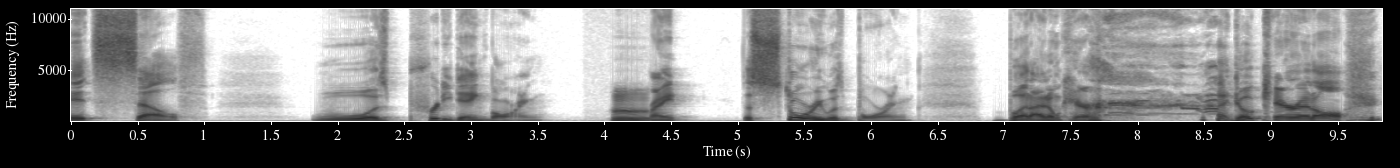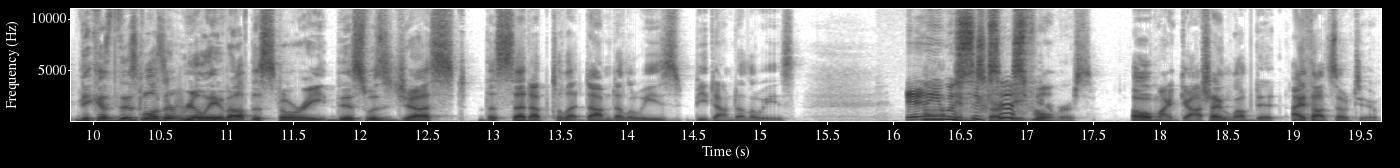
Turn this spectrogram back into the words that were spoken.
itself was pretty dang boring, right? The story was boring, but I don't care. I don't care at all because this wasn't really about the story. This was just the setup to let Dom DeLuise be Dom DeLuise. and he uh, was in the Stargate successful. Oh my gosh, I loved it. I thought so too.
